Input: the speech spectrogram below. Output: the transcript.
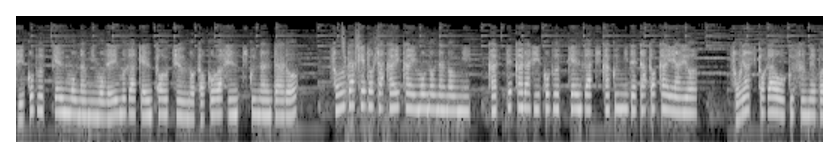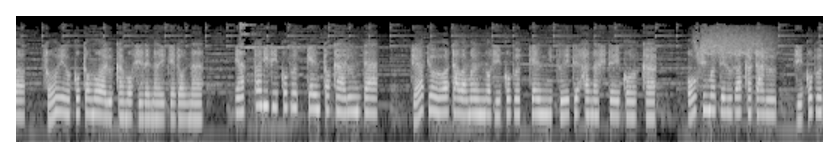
事故物件も何も霊夢が検討中のとこは新築なんだろそうだけど高い買い物なのに、買ってから事故物件が近くに出たとか嫌よ。そりゃ人が多く住めば、そういうこともあるかもしれないけどな。やっぱり事故物件とかあるんだ。じゃあ今日はタワマンの事故物件について話していこうか。大島テルが語る、事故物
